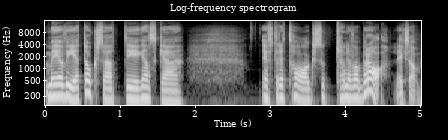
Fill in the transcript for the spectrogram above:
men jag vet också att det är ganska, efter ett tag så kan det vara bra. Liksom.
